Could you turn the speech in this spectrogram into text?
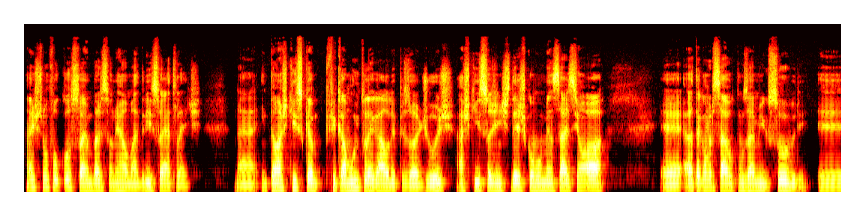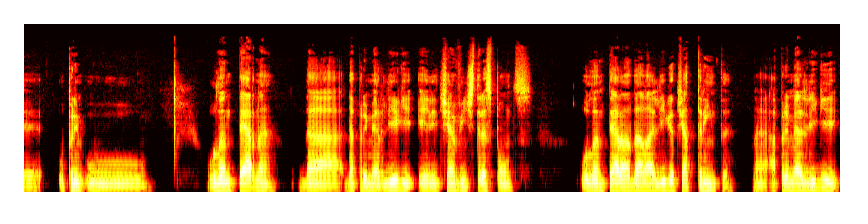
A gente não focou só em Barcelona e Real Madrid, só em Atlético. Né? Então acho que isso que é, fica muito legal do episódio de hoje. Acho que isso a gente deixa como mensagem assim, ó, é, eu até conversava com os amigos sobre é, o, o, o Lanterna da, da Premier League, ele tinha 23 pontos. O Lanterna da La Liga tinha 30. Né? A Premier League,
